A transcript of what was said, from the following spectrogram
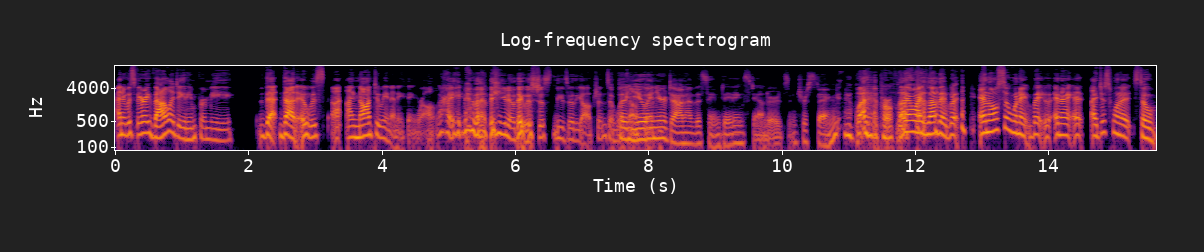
and it was very validating for me that that it was I, am not doing anything wrong, right? that you know, it was just these are the options. Of so you and your dad have the same dating standards. Interesting. No, I love it, but and also when I but and I I just want to so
